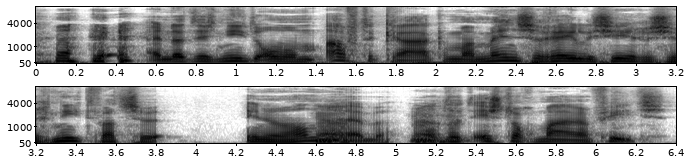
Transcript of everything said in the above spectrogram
En dat is niet om hem af te kraken, maar mensen realiseren zich niet wat ze in hun handen Ja. hebben. Want het is toch maar een fiets.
